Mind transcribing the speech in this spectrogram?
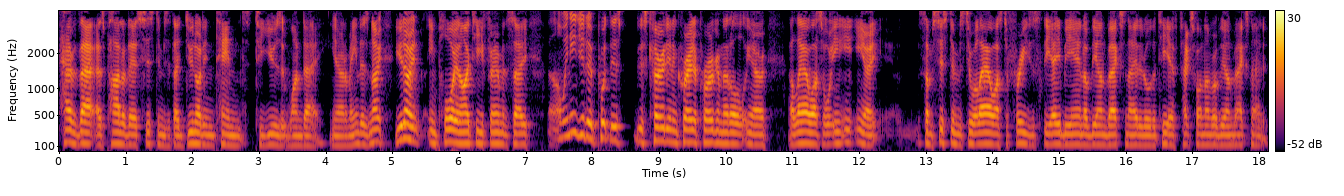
have that as part of their systems if they do not intend to use it one day? You know what I mean? There's no you don't employ an IT firm and say, "Oh, we need you to put this this code in and create a program that'll, you know, allow us or you know some systems to allow us to freeze the ABN of the unvaccinated or the TF tax file number of the unvaccinated."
